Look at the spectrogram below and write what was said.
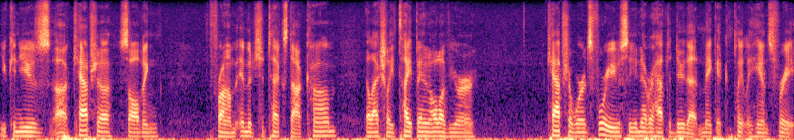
you can use uh, CAPTCHA solving from image2text.com. They'll actually type in all of your CAPTCHA words for you so you never have to do that and make it completely hands-free.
